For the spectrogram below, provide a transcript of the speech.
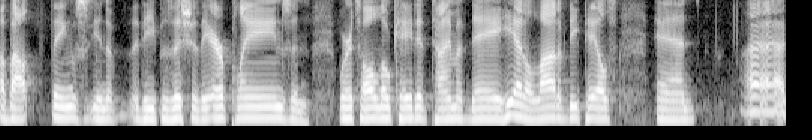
about things, you know, the position of the airplanes and where it's all located, time of day, he had a lot of details, and I,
